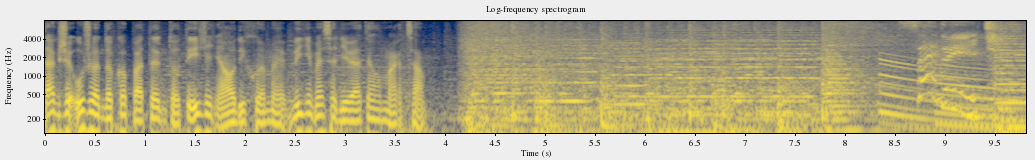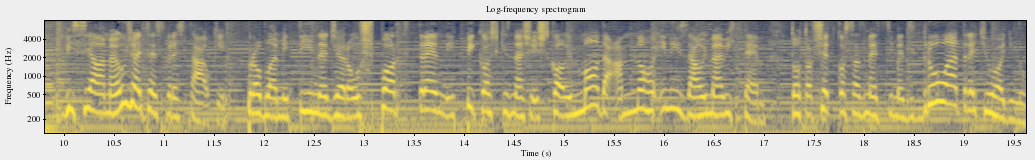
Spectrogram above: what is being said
takže už len dokopa tento týždeň a oddychujeme. Vidíme sa 9. marca. Sandwich! Vysielame už aj cez prestávky. Problémy tínedžerov, šport, trendy, pikošky z našej školy, moda a mnoho iných zaujímavých tém. Toto všetko sa zmestí medzi 2 a 3 hodinu.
